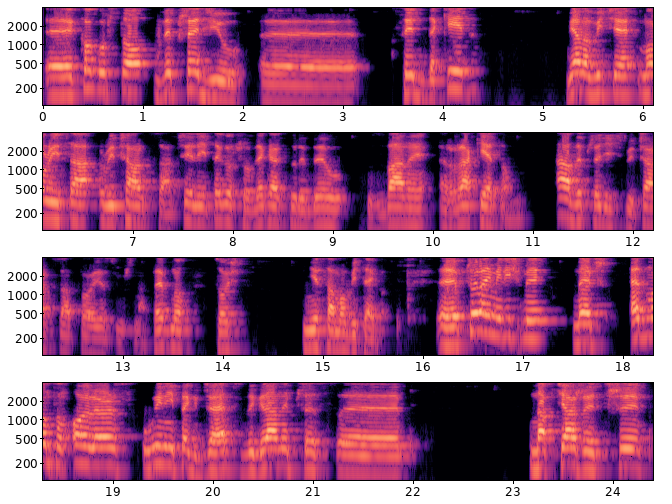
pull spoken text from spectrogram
e, kogoś to wyprzedził e, Sid the Kid, mianowicie Morisa Richardsa, czyli tego człowieka, który był zwany rakietą. A wyprzedzić Richardsa to jest już na pewno coś niesamowitego. E, wczoraj mieliśmy mecz Edmonton Oilers Winnipeg Jets wygrany przez e, nafciarzy 3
